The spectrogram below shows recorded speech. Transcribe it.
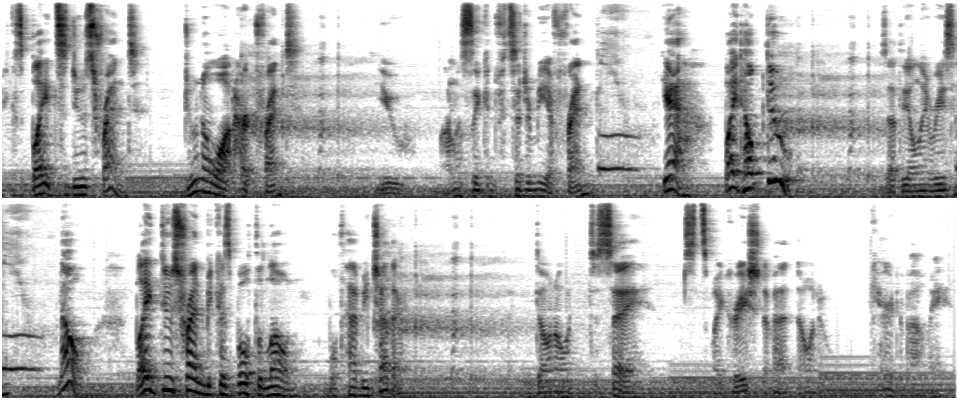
Because Blight's Du's friend. Do not want hurt friend. You honestly consider me a friend? Yeah, Blight helped Do. Is that the only reason? No, Blight Du's friend because both alone, both have each other. Don't know what to say. Since my creation, I've had no one who cared about me.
